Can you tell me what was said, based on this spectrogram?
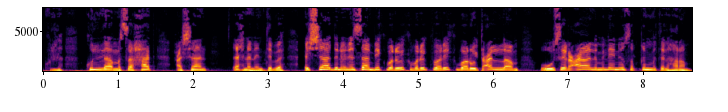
كلها كلها مساحات عشان إحنا ننتبه. الشاهد إنه الإنسان بيكبر ويكبر يكبر يكبر ويتعلم ويصير عالم لين يوصل قمة الهرم.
